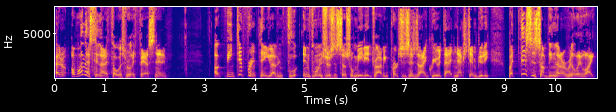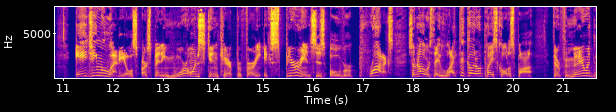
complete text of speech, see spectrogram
And uh, one last thing that I thought was really fascinating. Uh, the different thing you have influ- influencers and social media driving purchases. I agree with that. Next gen beauty. But this is something that I really like. Aging millennials are spending more on skincare, preferring experiences over products. So, in other words, they like to go to a place called a spa. They're familiar with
